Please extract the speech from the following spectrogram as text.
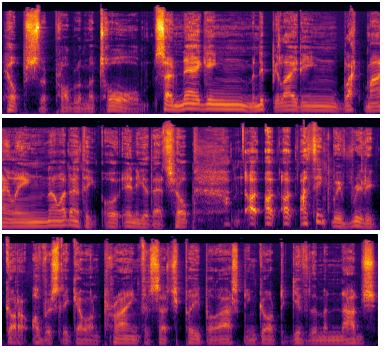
helps the problem at all. So, nagging, manipulating, blackmailing, no, I don't think any of that's helped. I, I, I think we've really got to obviously go on praying for such people, asking God to give them a nudge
